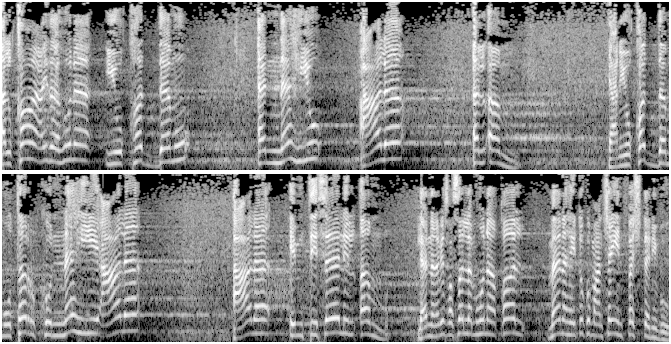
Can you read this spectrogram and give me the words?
القاعدة هنا يقدم النهي على الأمر. يعني يقدم ترك النهي على على امتثال الأمر. لأن النبي صلى الله عليه وسلم هنا قال ما نهيتكم عن شيء فاجتنبوه.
